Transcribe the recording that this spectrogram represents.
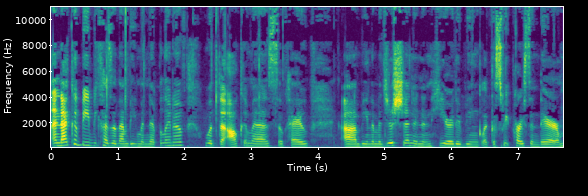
and that could be because of them being manipulative with the alchemist okay um, being the magician and then here they're being like a sweet person there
